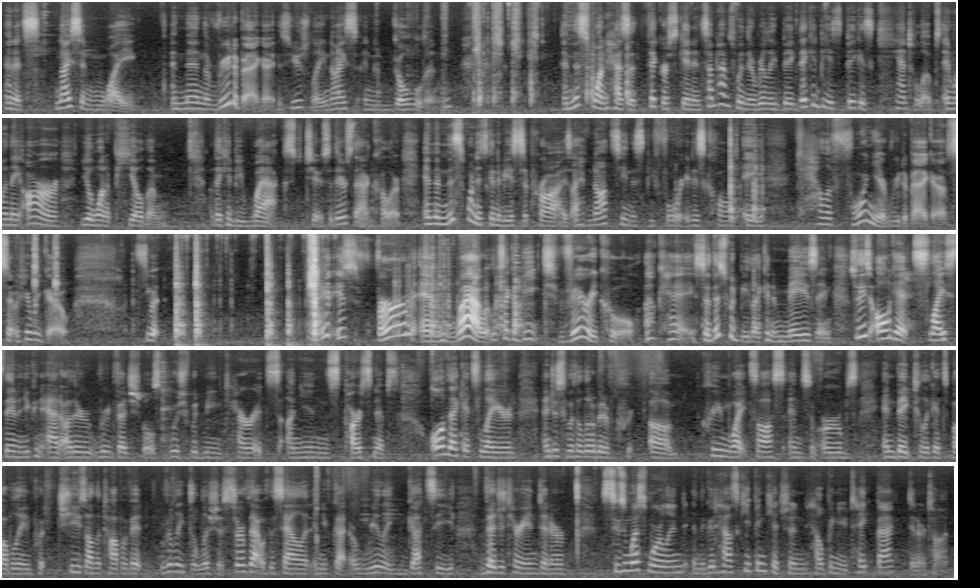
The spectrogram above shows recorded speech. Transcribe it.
and it's nice and white. And then the rutabaga is usually nice and golden. And this one has a thicker skin, and sometimes when they're really big, they can be as big as cantaloupes. And when they are, you'll want to peel them. They can be waxed too. So there's that color. And then this one is going to be a surprise. I have not seen this before. It is called a California rutabaga. So here we go. Let's see what it is firm and wow, it looks like a beet. Very cool. Okay, so this would be like an amazing. So these all get sliced thin and you can add other root vegetables, which would mean carrots, onions, parsnips. All of that gets layered and just with a little bit of um, cream white sauce and some herbs and bake till it gets bubbly and put cheese on the top of it. Really delicious. Serve that with a salad and you've got a really gutsy vegetarian dinner. Susan Westmoreland in the Good Housekeeping Kitchen helping you take back dinner time.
